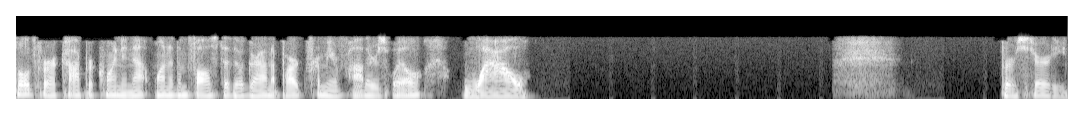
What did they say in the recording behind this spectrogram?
sold for a copper coin and not one of them falls to the ground apart from your father's will? Wow. Verse 30,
